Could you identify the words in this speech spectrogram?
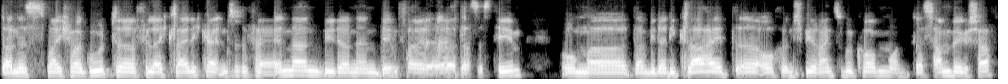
Dann ist manchmal gut, äh, vielleicht Kleinigkeiten zu verändern, wie dann in dem Fall äh, das System, um äh, dann wieder die Klarheit äh, auch ins Spiel reinzubekommen. Und das haben wir geschafft.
